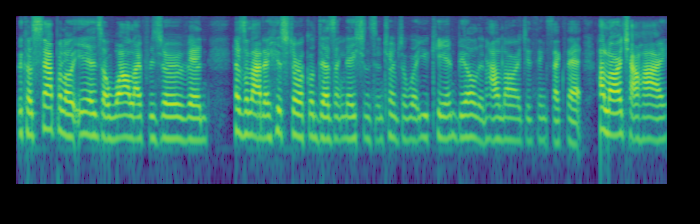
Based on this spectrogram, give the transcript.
because Sapelo is a wildlife reserve and has a lot of historical designations in terms of what you can build and how large and things like that. How large, how high.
